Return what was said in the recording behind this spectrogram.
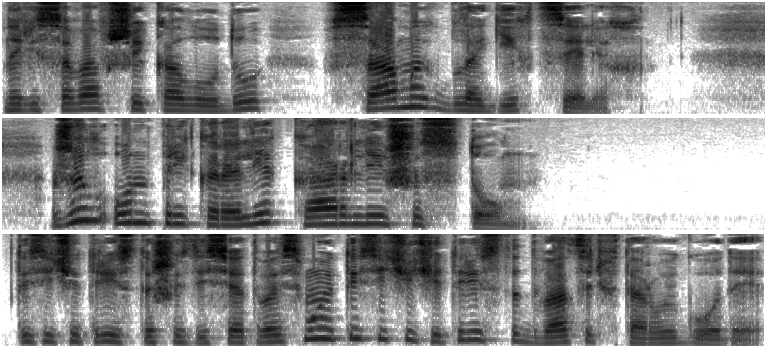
нарисовавший колоду в самых благих целях. Жил он при короле Карле VI 1368-1422 годы,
